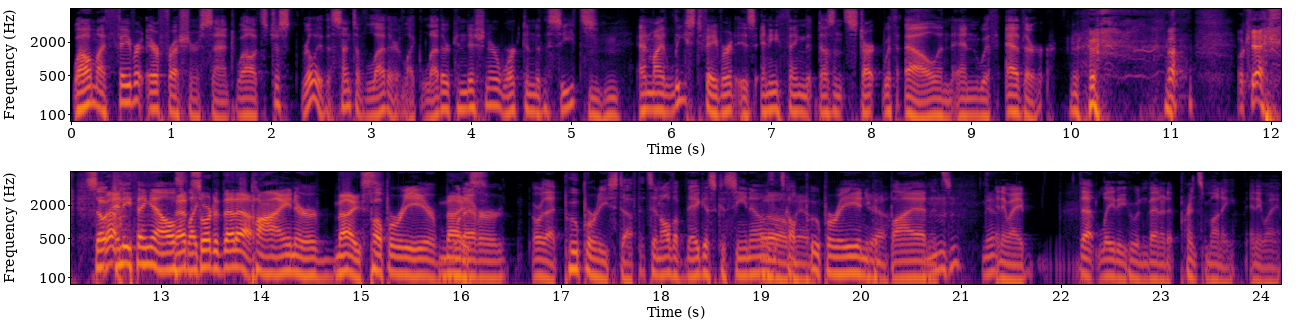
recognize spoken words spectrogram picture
Well, my favorite air freshener scent, well, it's just really the scent of leather, like leather conditioner worked into the seats. And my least favorite is anything that doesn't start with L and end with ether. Okay. So Well, anything else, that like sorted that out. pine or Nice. potpourri or Nice. whatever, or that poopery stuff that's in all the Vegas casinos. Oh, it's called man. poopery, and you Yeah. can buy it. And it's Yeah. anyway. That lady who invented it prints money. Anyway,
